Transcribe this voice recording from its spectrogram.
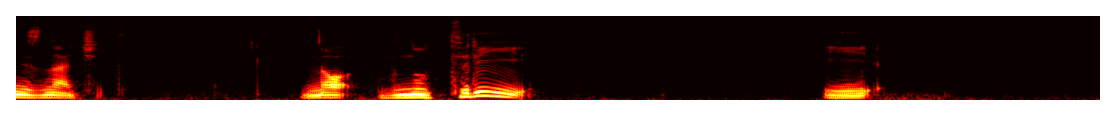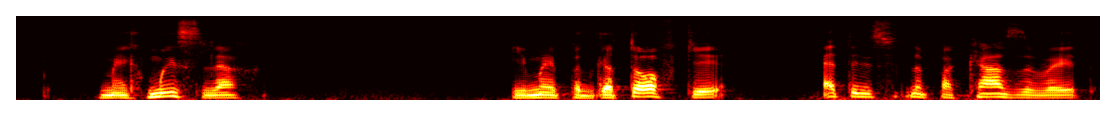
не значит. Но внутри и в моих мыслях и моей подготовке это действительно показывает,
